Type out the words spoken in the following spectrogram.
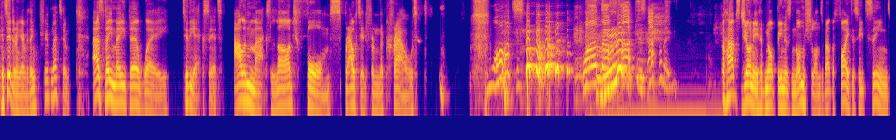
considering everything, she'd met him. As they made their way to the exit, Alan Mack's large form sprouted from the crowd. what? What the fuck is happening? Perhaps Johnny had not been as nonchalant about the fight as he'd seemed.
